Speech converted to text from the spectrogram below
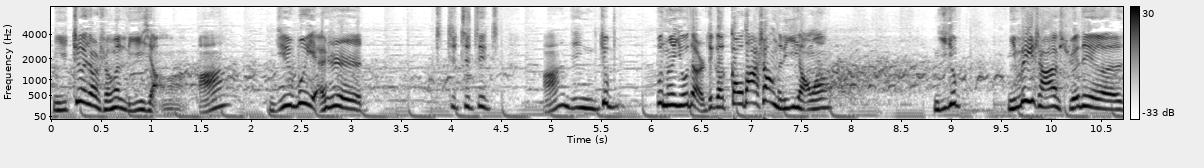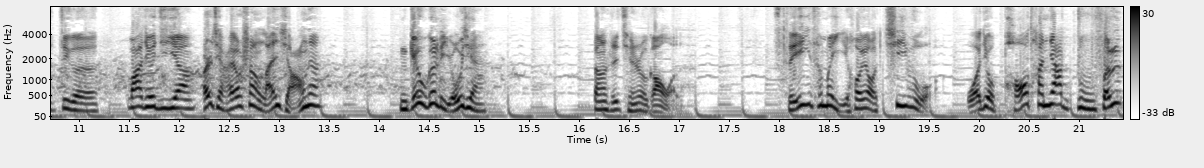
你这叫什么理想啊？啊，你这不也是，这这这这，啊，你你就不能有点这个高大上的理想吗？你就你为啥要学这个这个挖掘机呀？而且还要上蓝翔呢？你给我个理由先。当时禽兽告我了，谁他妈以后要欺负我，我就刨他家祖坟。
